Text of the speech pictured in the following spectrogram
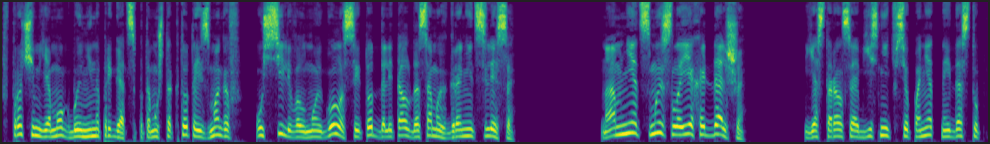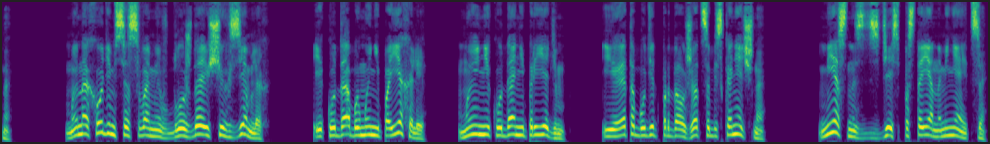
Впрочем, я мог бы не напрягаться, потому что кто-то из магов усиливал мой голос, и тот долетал до самых границ леса. «Нам нет смысла ехать дальше». Я старался объяснить все понятно и доступно. «Мы находимся с вами в блуждающих землях, и куда бы мы ни поехали, мы никуда не приедем, и это будет продолжаться бесконечно. Местность здесь постоянно меняется.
